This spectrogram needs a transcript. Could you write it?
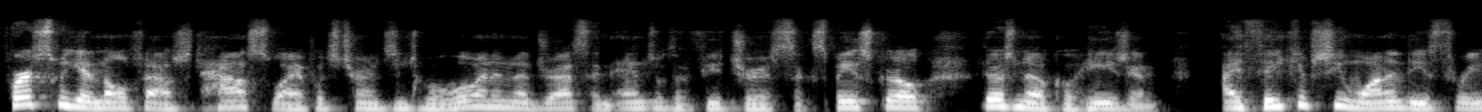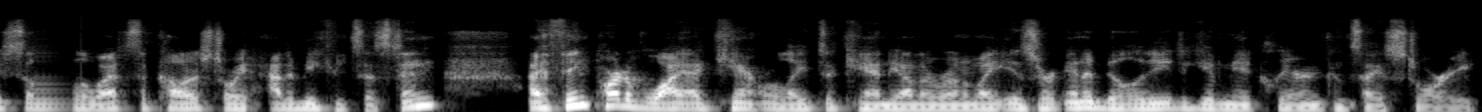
First, we get an old fashioned housewife, which turns into a woman in a dress and ends with a futuristic space girl. There's no cohesion. I think if she wanted these three silhouettes, the color story had to be consistent. I think part of why I can't relate to Kandy on the runway is her inability to give me a clear and concise story.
